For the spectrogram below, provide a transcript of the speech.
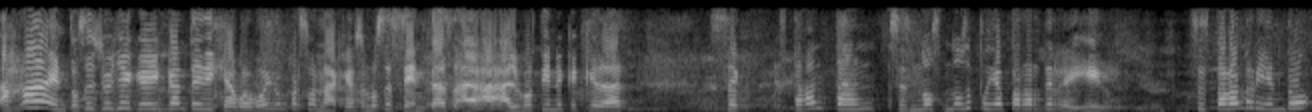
Ajá, entonces yo llegué y canté y dije, a huevo, hay un personaje, son los 60, algo tiene que quedar. Se, estaban tan, se- no, no se podía parar de reír. Se estaban riendo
